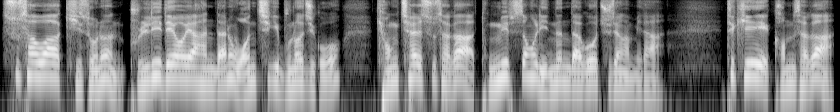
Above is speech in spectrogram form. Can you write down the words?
수사와 기소는 분리되어야 한다는 원칙이 무너지고 경찰 수사가 독립성을 잇는다고 주장합니다. 특히 검사가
